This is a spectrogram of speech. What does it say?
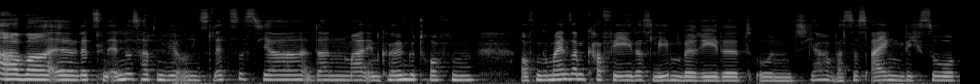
Aber äh, letzten Endes hatten wir uns letztes Jahr dann mal in Köln getroffen, auf einem gemeinsamen Café das Leben beredet und ja, was es eigentlich so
